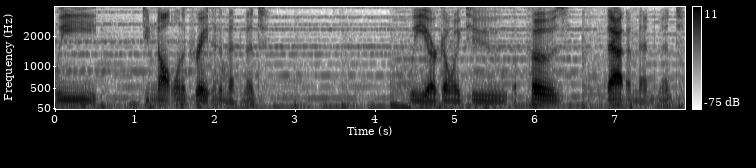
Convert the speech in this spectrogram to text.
We do not want to create an amendment. We are going to oppose that amendment.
